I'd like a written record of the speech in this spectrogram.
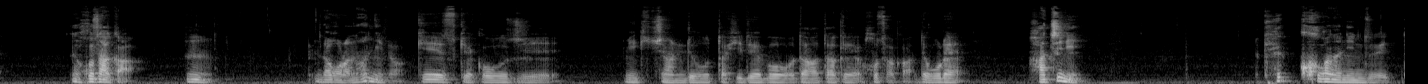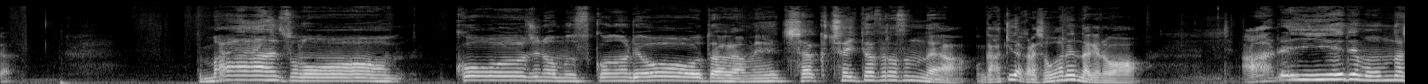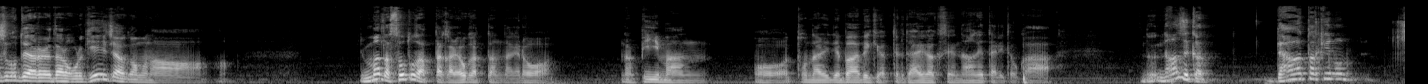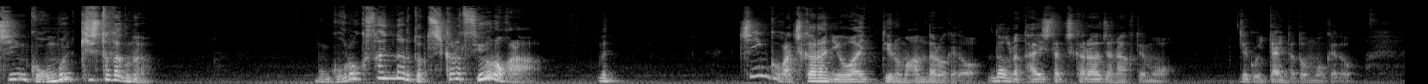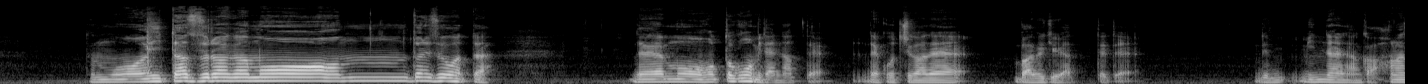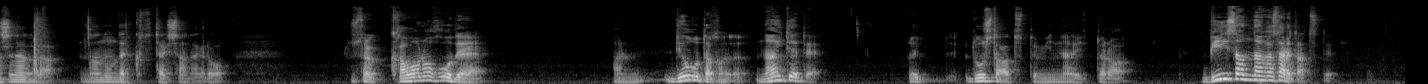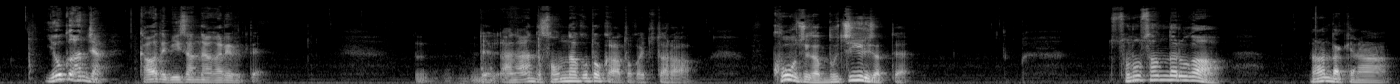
で保坂。うん。だから何人だ？ケイスケ、コウジ、ミキちゃん、りょうた、ひでぼう、ダータケ、保坂。で、俺、8人。結構な人数で行った。でまあ、その、コウジの息子のりょうたがめちゃくちゃいたずらすんだよ。ガキだからしょうがねえんだけど。あれ家でも同じことやられたら俺消えちゃうかもな。まだ外だったからよかったんだけど、なんかピーマンを隣でバーベキューやってる大学生投げたりとか、なぜかダータケのチンコ思いっきし叩くのよ。もう5、6歳になると力強いのかなチンコが力に弱いっていうのもあんだろうけど、だから大した力じゃなくても結構痛いんだと思うけど。もう、いたずらがもう、本当にすごかった。で、もう、ほっとこうみたいになって。で、こっち側でバーベキューやってて。で、みんなでなんか話しながら飲んだり食ってたりしたんだけど、そしたら川の方で、あの、りょうたが泣いてて、でどうしたっつってみんなで言ったら、B さん流されたっつって。よくあんじゃん。川で B さん流れるって。で、あ、なんだそんなことかとか言ってたら、コーチがブチ切れちゃって。そのサンダルが、なんだっけな、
